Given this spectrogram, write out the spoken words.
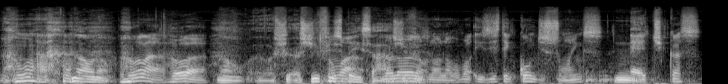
Vamos lá. Não, não. Vamos lá, vamos lá. Não, eu acho, acho difícil Vamos pensar. Não, acho não, não, difícil. não, não, vamos lá. Existem condições Hum. éticas,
